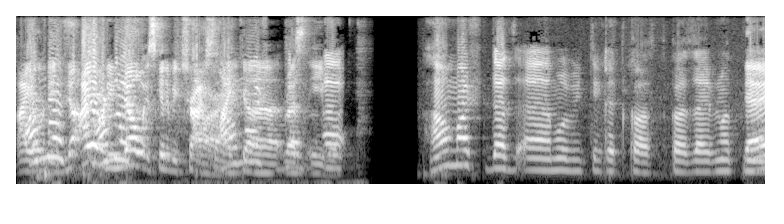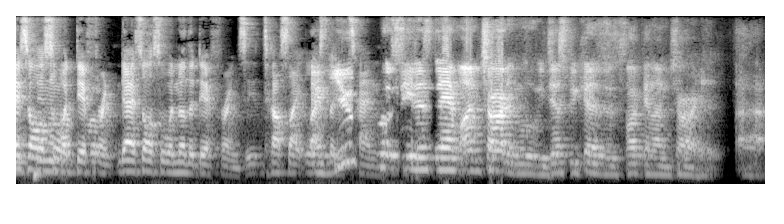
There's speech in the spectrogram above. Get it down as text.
I How already, much- know, I already how much- know it's gonna be trash, How like much uh, does, Resident Evil. uh, how much does a movie ticket cost? Because I've not. There's also a different. There's also another difference. It costs like less If than you ten. go see this damn Uncharted movie just because it's fucking Uncharted, uh,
